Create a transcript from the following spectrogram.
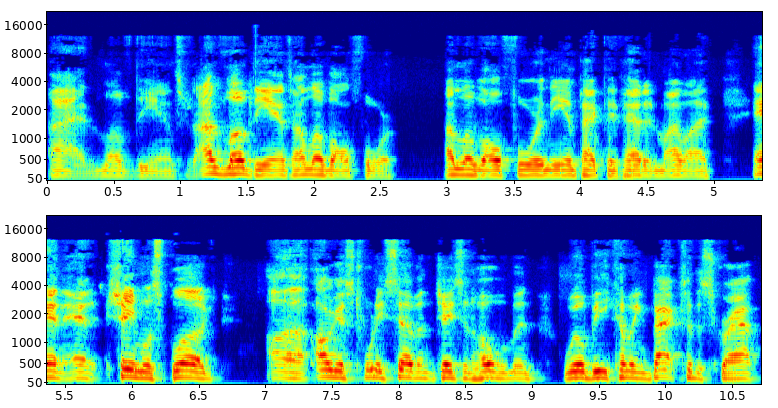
I love the answers. I love the answer. I love all four. I love all four and the impact they've had in my life. And and shameless plug, uh, August 27th, Jason Hoevelmann will be coming back to the scrap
